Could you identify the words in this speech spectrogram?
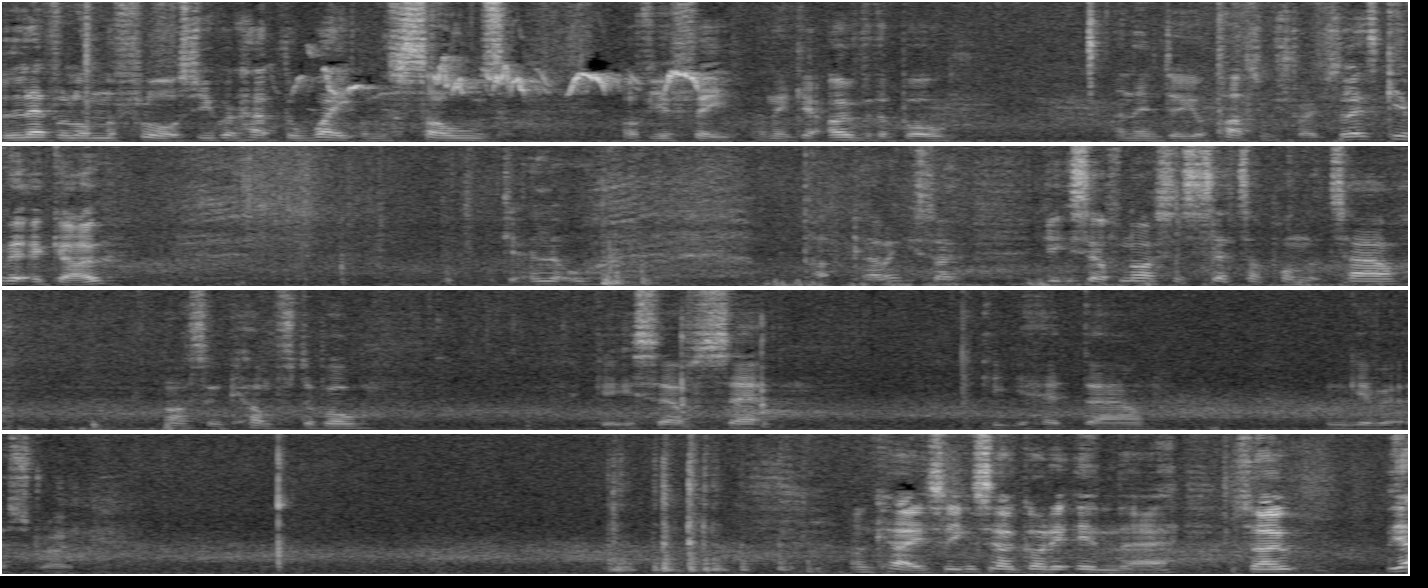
level on the floor. So you've got to have the weight on the soles of your feet and then get over the ball and then do your putting stroke. So let's give it a go. Get a little putt going. So get yourself nice and set up on the towel, nice and comfortable. Get yourself set, keep your head down and give it a stroke. Okay, so you can see I've got it in there. So the,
